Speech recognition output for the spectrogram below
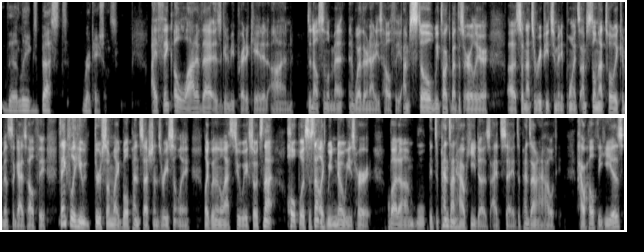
the league's best rotations? I think a lot of that is going to be predicated on Dinelson Lamet and whether or not he's healthy. I'm still, we talked about this earlier, uh, so not to repeat too many points. I'm still not totally convinced the guy's healthy. Thankfully, he threw some like bullpen sessions recently, like within the last two weeks. So it's not hopeless. It's not like we know he's hurt, but um, it depends on how he does. I'd say it depends on how how healthy he is.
